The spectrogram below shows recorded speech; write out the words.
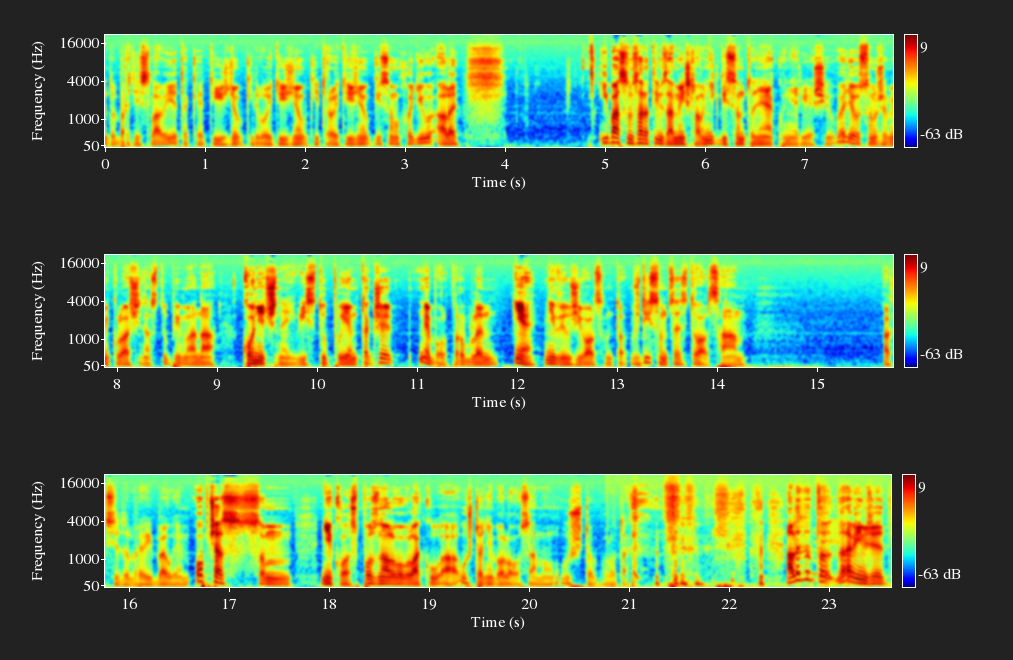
do Bratislavy, také týždňovky, dvojtýždňovky, trojtýždňovky som chodil, ale iba som sa nad tým zamýšľal, nikdy som to nejako neriešil. Vedel som, že Mikuláši nastúpim a na konečnej vystupujem, takže nebol problém. Nie, nevyužíval som to. Vždy som cestoval sám, ak si dobre vybavujem. Občas som niekoho spoznal vo vlaku a už to nebolo o samom. Už to bolo tak. Ale toto, vravím, že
